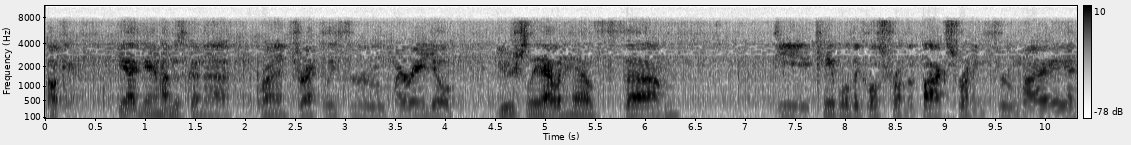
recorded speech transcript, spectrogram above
Okay. Yeah, again, I'm just gonna run it directly through my radio. Usually I would have um, the cable that goes from the box running through my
